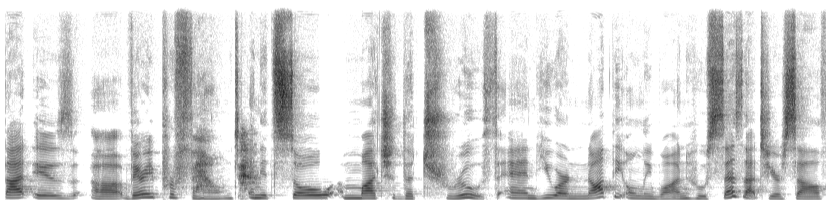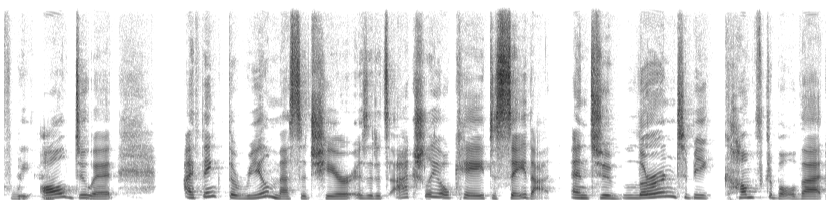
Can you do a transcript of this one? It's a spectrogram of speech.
That is uh, very profound, and it's so much the truth. And you are not the only one who says that to yourself. We mm-hmm. all do it. I think the real message here is that it's actually okay to say that and to learn to be comfortable that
